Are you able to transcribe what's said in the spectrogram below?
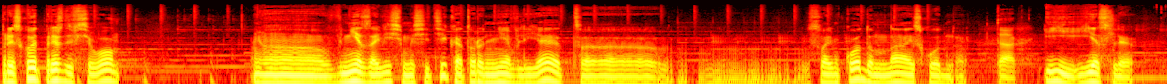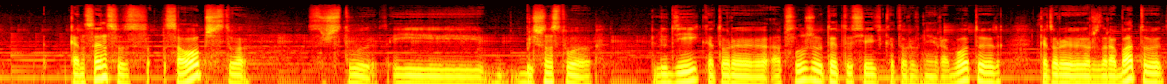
происходит прежде всего э, вне зависимой сети, которая не влияет э, своим кодом на исходную. Так. И если консенсус сообщества существует, и большинство людей, которые обслуживают эту сеть, которые в ней работают, которые ее разрабатывают,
